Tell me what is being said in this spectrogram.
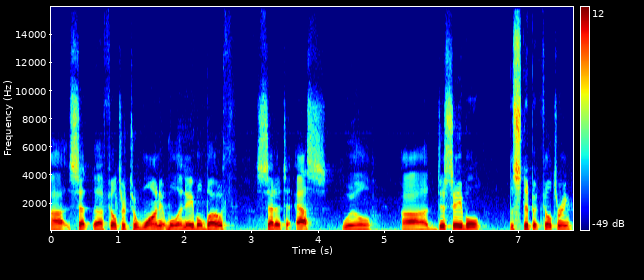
uh, set the filter to 1, it will enable both. Set it to S, will uh, disable the snippet filtering.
